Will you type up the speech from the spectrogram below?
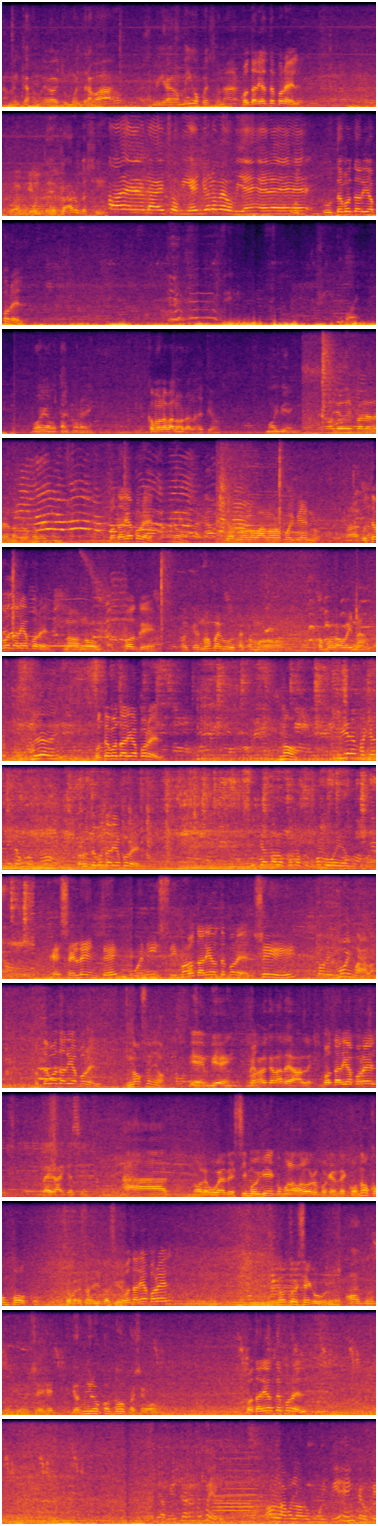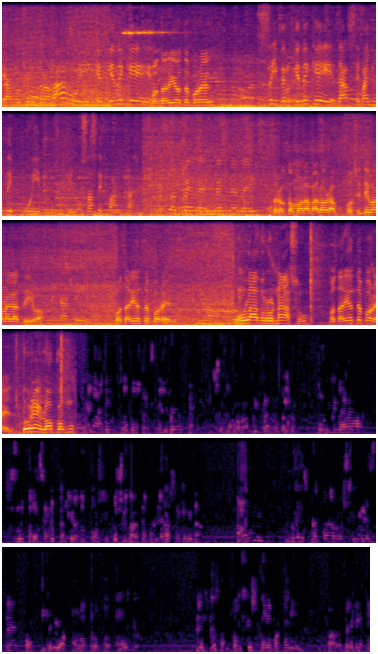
Amica Romero ha hecho un buen trabajo. Es mi gran amigo personal. ¿Votaría usted por él? Usted, claro que sí. Él ha hecho bien, yo lo veo bien. Él, él- ¿Usted votaría por él? Voy a votar por él. ¿Cómo la valora la gestión? Muy bien. No, yo del PLD no quiero saber mucho. ¿Votaría por él? Yo no lo valoro muy bien, no. ¿Usted votaría por él? No, nunca. ¿Por qué? Porque no me gusta como, como gobernante. ¿Usted votaría por él? No. Bien, pues yo ni lo conozco. ¿Pero usted votaría por él? Si yo no lo conozco, ¿cómo voy a votar? Excelente, buenísima. ¿Votaría usted por él? Sí, Muy mala. ¿Usted votaría por él? No, señor. Bien, bien. Mejor que la de Ale. ¿Votaría por él? Legal que sí. Ah, no le voy a decir muy bien cómo la valoro porque desconozco un poco sobre esa situación. ¿Votaría por él? No estoy seguro. Ah, no, no, yo, ese- yo ni lo conozco ese hombre. ¿Votaría usted por él? de Amílcar Romero. Oh, la valoro muy bien, creo que han hecho un trabajo y que tiene que... ¿Votaría usted por él? Sí, pero tiene que darse baño de pueblo, que nos hace falta. Eso es PNI Pero como la valora, positiva o negativa. negativo. ¿Votaría usted por él? Un ladronazo. ¿Votaría usted por él? Tú eres loco. senador Amílcar Romero culminará su tercer periodo constitucional de manera seguida. Aún no está claro si este optaría por otro cuatrenio. Desde San Francisco de Macorís, para Mega Telenor, reportó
